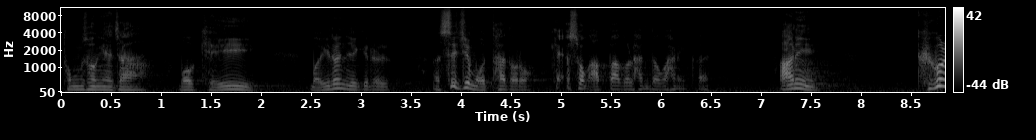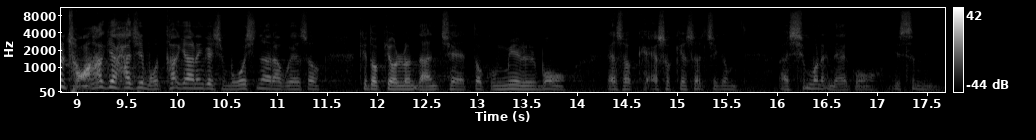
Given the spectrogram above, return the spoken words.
동성애자, 뭐 게이, 뭐 이런 얘기를 쓰지 못하도록 계속 압박을 한다고 하니까 아니 그걸 정확하게 하지 못하게 하는 것이 무엇이냐라고 해서 기독교 언론 단체 또 국민일보에서 계속해서 지금 신문에 내고 있습니다.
